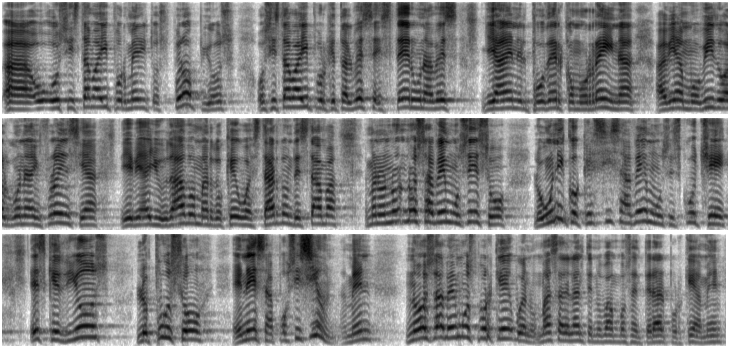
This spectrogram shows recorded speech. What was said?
ah, o, si estaba ahí por méritos propios, o si estaba ahí porque tal vez Esther, una vez ya en el poder como reina, había movido alguna influencia y había ayudado a Mardoqueo a estar donde estaba. Hermano, no, no sabemos eso. Lo único que sí sabemos, escuche, es que Dios lo puso en esa posición. Amén. No sabemos por qué, bueno, más adelante nos vamos a enterar por qué, amén.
